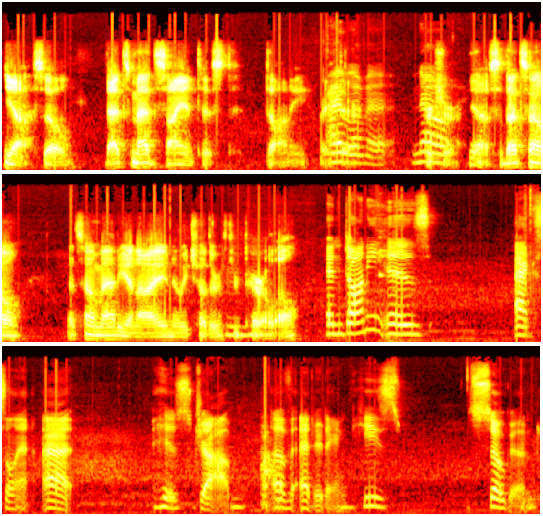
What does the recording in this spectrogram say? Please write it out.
Yeah, so that's mad scientist Donnie right I there love it. No. for sure. Yeah, so that's how that's how Maddie and I know each other through Mhm. parallel. And Donnie is excellent at his job of editing. He's so good.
